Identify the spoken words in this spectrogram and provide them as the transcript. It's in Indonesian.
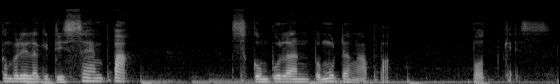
kembali lagi di Sempak Sekumpulan Pemuda Ngapak Podcast.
